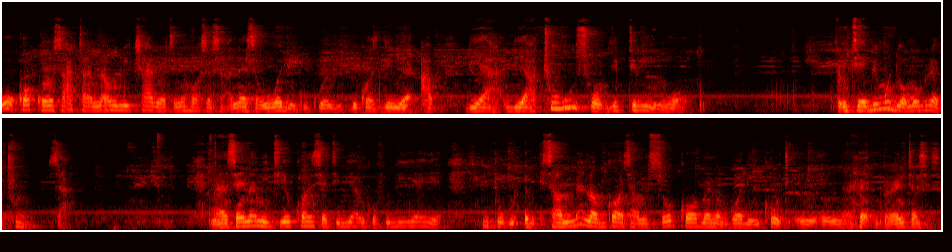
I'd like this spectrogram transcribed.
wokɔ kɔn saa time na only chariot and horses and wɔwɔ de kuku awi because they were uh, they are they are tools for victory in war. Nti ebi mu saa nansan na metie concert bi a nkɔfo bi yɛyɛ people some men of god some so called men of god in quote in, in parenthesis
